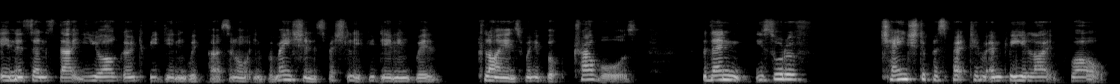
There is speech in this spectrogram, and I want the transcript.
in a sense that you are going to be dealing with personal information, especially if you're dealing with clients when you book travels. But then you sort of change the perspective and be like, well,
